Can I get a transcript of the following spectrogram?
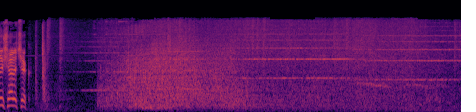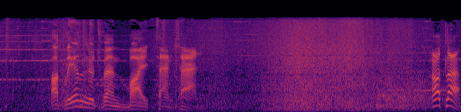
Dışarı çık. Atlayın lütfen Bay Tenten. Atla.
